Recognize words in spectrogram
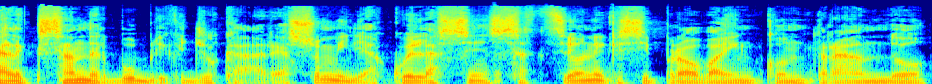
Alexander Bublik giocare assomiglia a quella sensazione che si prova incontrando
